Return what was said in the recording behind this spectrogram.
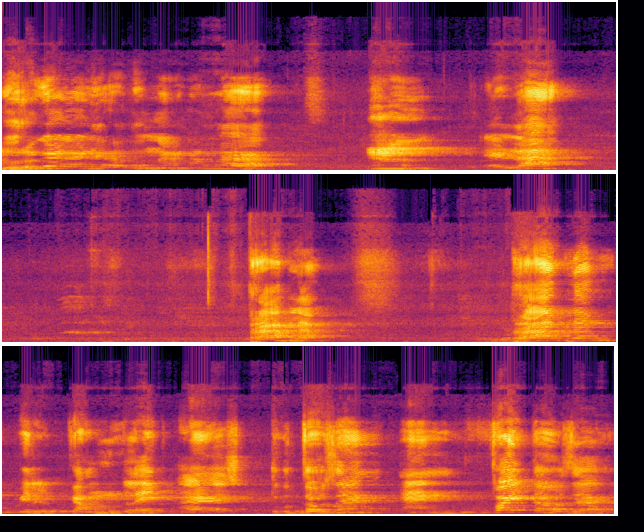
ಗುರುಗಳು ಹೇಳಿರೋದು ನಾನಲ್ಲ ಹ್ಮ್. ಹೇಳ problem problem will come like as two thousand and five thousand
